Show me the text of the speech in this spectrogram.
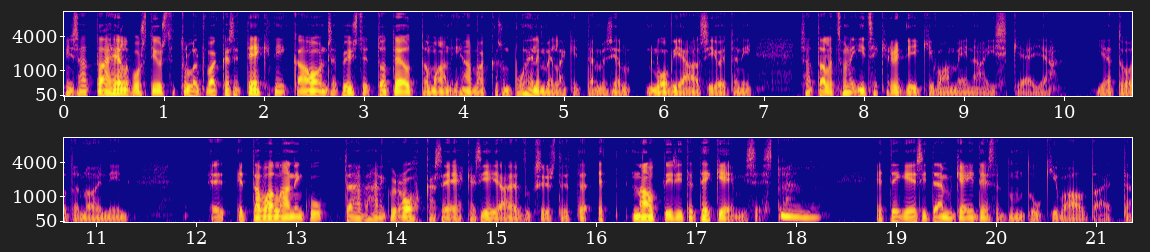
niin saattaa helposti just tulla, että vaikka se tekniikka on, sä pystyt toteuttamaan ihan vaikka sun puhelimellakin tämmöisiä luovia asioita, niin saattaa olla, että semmoinen itsekritiikki vaan meinaa iskeä ja, ja tuota noin, niin että et tavallaan niin kuin, tämä vähän niin kuin rohkaisee ehkä siihen ajatukseen just, että et nauttii siitä tekemisestä. Mm. Että tekee sitä, mikä itsestä tuntuu kivalta. Että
